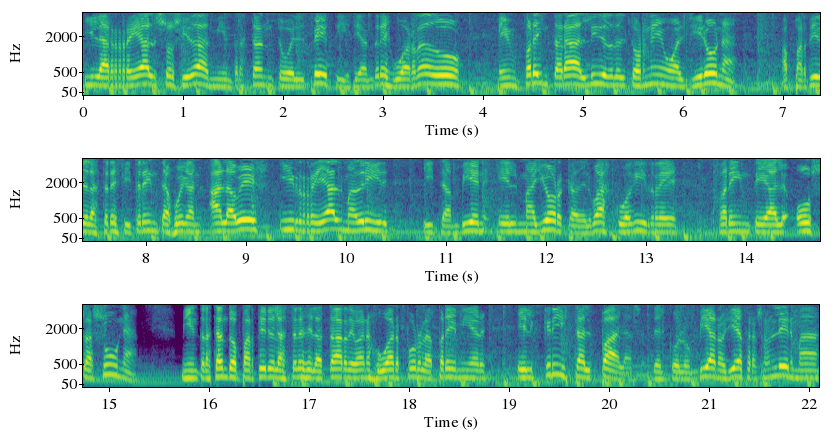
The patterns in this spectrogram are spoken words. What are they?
y la Real Sociedad. Mientras tanto, el Betis de Andrés Guardado enfrentará al líder del torneo, al Girona. A partir de las 3 y 30 juegan Alavés y Real Madrid y también el Mallorca del Vasco Aguirre frente al Osasuna. Mientras tanto, a partir de las 3 de la tarde van a jugar por la Premier el Crystal Palace del colombiano Jefferson Lerma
